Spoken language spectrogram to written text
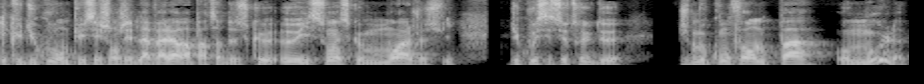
Et que du coup, on puisse échanger de la valeur à partir de ce que eux, ils sont et ce que moi, je suis. Du coup, c'est ce truc de je me conforme pas au moule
